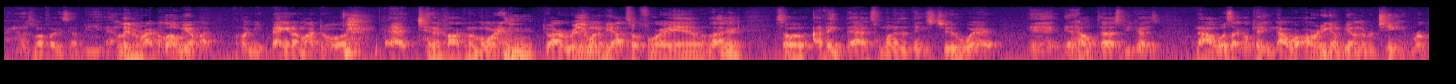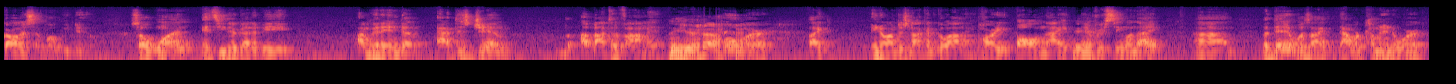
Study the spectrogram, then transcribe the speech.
I know this motherfucker's gonna be, and living right below me, I'm like, motherfucker be banging on my door at 10 o'clock in the morning. Do I really want to be out till 4 a.m.? Like, Yeah. so I think that's one of the things too, where it, it helped us because now it was like, okay, now we're already gonna be on the routine regardless of what we do. So one, it's either gonna be, I'm gonna end up at this gym about to vomit, Yeah. or like you know i'm just not going to go out and party all night Yeah. every single night um, but then it was like now we're coming into work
